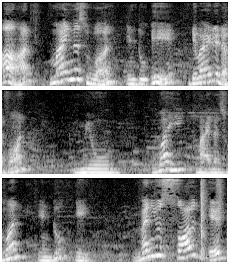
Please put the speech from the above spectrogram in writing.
r minus 1 into A divided upon mu y minus 1 into A. When you solve it,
